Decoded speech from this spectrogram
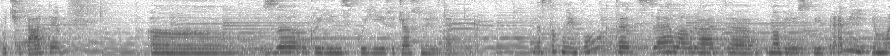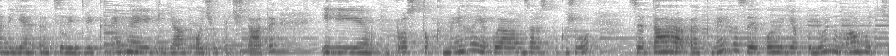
почитати з української сучасної літератури. Наступний пункт це лауреат е, Нобелівської премії, і в мене є е, цілі дві книги, які я хочу прочитати. І просто книга, яку я вам зараз покажу, це та е, книга, за якою я полюю, мабуть,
